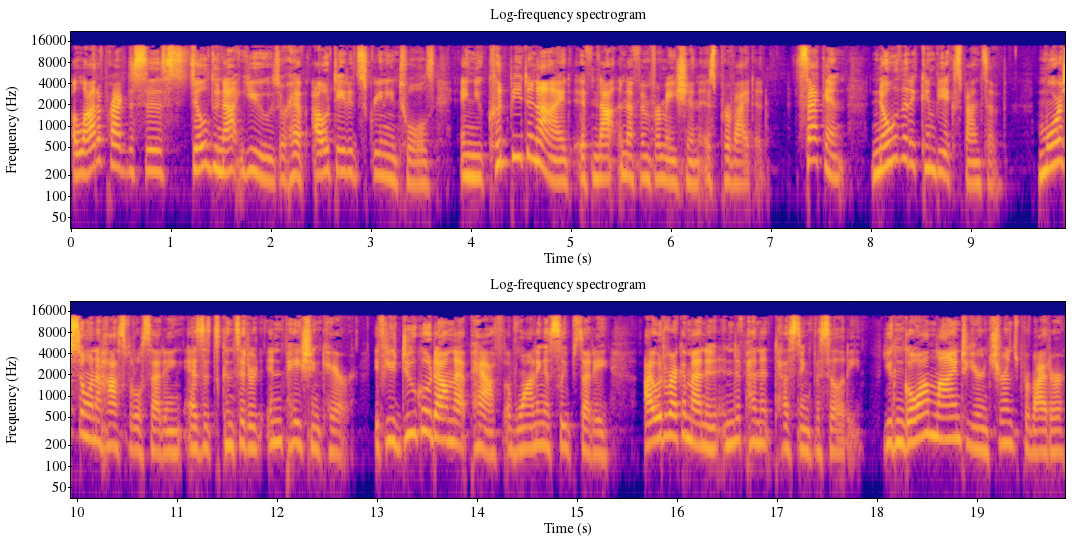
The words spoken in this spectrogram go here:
A lot of practices still do not use or have outdated screening tools, and you could be denied if not enough information is provided. Second, know that it can be expensive more so in a hospital setting as it's considered inpatient care. If you do go down that path of wanting a sleep study, I would recommend an independent testing facility. You can go online to your insurance provider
